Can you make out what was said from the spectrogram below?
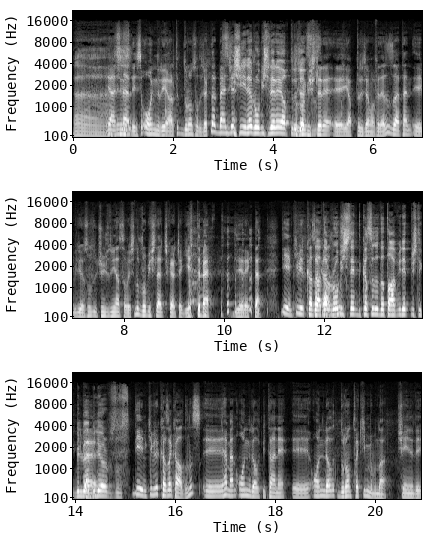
Ha, Yani siz, neredeyse 10 liraya artık drone satacaklar. siz Bence işi yine robişlere yaptıracaksınız. Robişlere e, yaptıracağım affedersiniz. Zaten e, biliyorsunuz 3. Dünya Savaşı'nda Robişler çıkaracak. Yetti be diyerekten. Diyelim ki bir kazak Zaten aldınız. Robiş sendikasını da tahmin etmiştik bilmem Evet. biliyor musunuz? Diyelim ki bir kazak aldınız. E, hemen 10 liralık bir tane e, 10 liralık drone takayım mı buna şeyini de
